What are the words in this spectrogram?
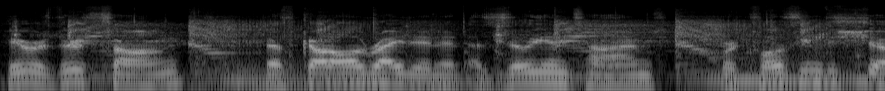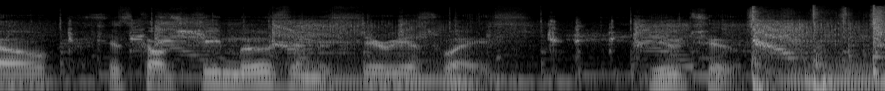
Here is their song that's got all right in it a zillion times. We're closing the show. It's called She Moves in Mysterious Ways. U2.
